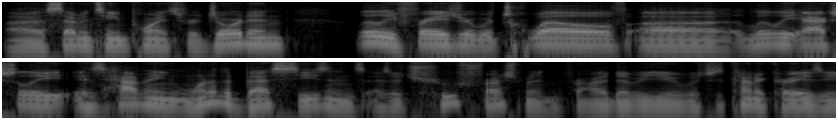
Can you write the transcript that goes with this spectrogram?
Uh, 17 points for Jordan. Lily Frazier with 12. Uh, Lily actually is having one of the best seasons as a true freshman for IW, which is kind of crazy.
